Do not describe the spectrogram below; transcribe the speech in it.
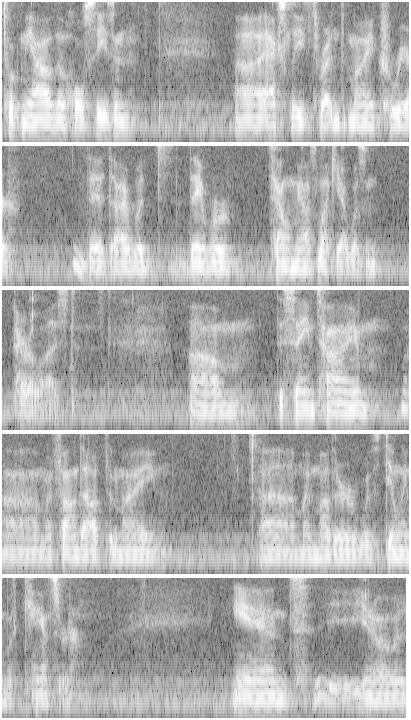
took me out of the whole season. Uh, actually threatened my career that I would, they were telling me I was lucky I wasn't paralyzed. Um, the same time, um, I found out that my uh, my mother was dealing with cancer, and you know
